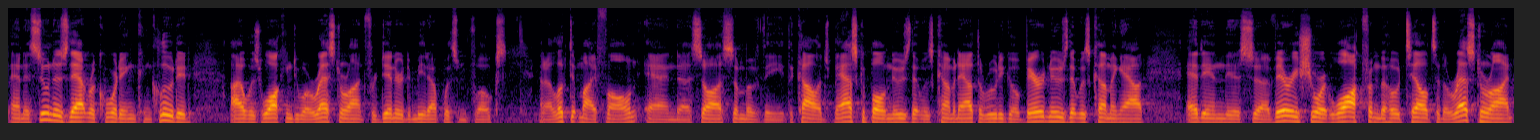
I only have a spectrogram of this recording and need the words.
And as soon as that recording concluded, I was walking to a restaurant for dinner to meet up with some folks, and I looked at my phone and uh, saw some of the, the college basketball news that was coming out, the Rudy Gobert news that was coming out, and in this uh, very short walk from the hotel to the restaurant,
